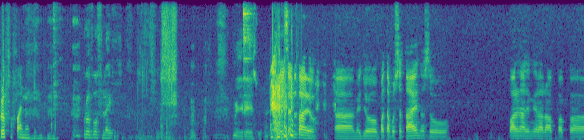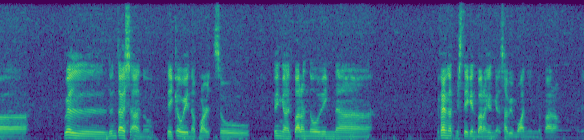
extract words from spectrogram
proof of ano. Proof of life. May resume. Okay, saan na tayo? Ah, medyo patapos na tayo, no? So, paano natin nirarap up, ah, well, dun tayo sa ano, takeaway na part. So, yun nga, parang knowing na, if I'm not mistaken, parang yun nga, sabi mo kanina na parang, ano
